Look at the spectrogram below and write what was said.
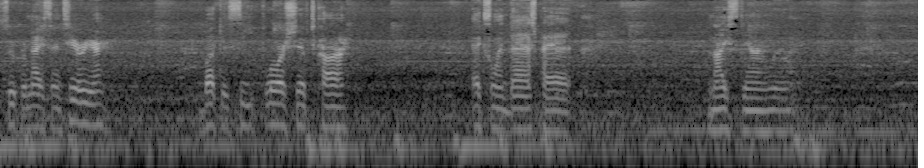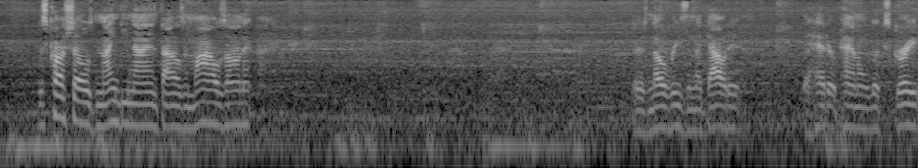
Super nice interior. Bucket seat, floor shift car. Excellent dash pad. Nice steering wheel. This car shows 99,000 miles on it. There's no reason to doubt it. The header panel looks great.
